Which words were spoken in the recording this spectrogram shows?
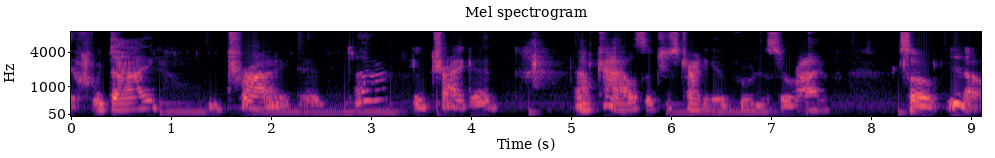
if we die, try uh, try again. Um, Kyle also just trying to get food to survive. So, you know,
